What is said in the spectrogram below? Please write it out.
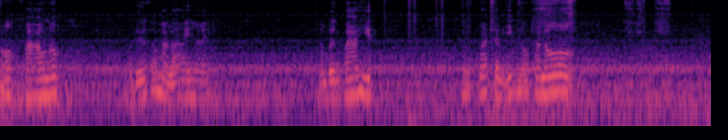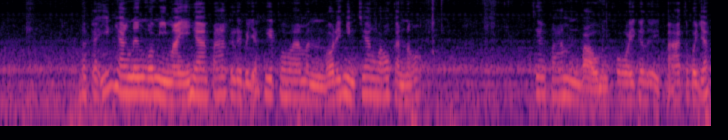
เนาะฟ้าวเนาะออเดอร์เข้ามาไล่ให้มาเบิงปลาเห็ด ว่ากันอีกเนาะค่ะเนาะแล้วก็อีกอย่างหนึ่งบ่มีไม้เฮียป้าก็เลยไปอยักเฮ็ดเพราะว่ามันบ่ได้ยินเสียงเว้ากันเนาะเสียงป้ามันเบามันคอยก็เลยป้าก็บ่อยัก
